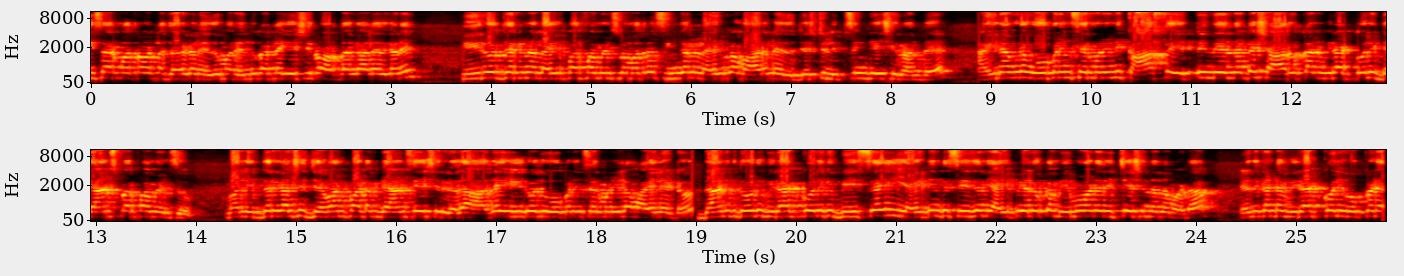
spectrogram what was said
ఈసారి మాత్రం అట్లా జరగలేదు. మరి ఎందుకు అట్లా చేసిరో అర్థం కాలేదు కానీ ఈ రోజు జరిగిన లైవ్ పర్ఫార్మెన్స్లో మాత్రం సింగర్ లైవ్గా వాడలేదు. జస్ట్ లిప్సింగ్ చేసిర్రు అంతే. అయినా కూడా ఓపెనింగ్ సెరమనీని కాస్త ఎత్తింది ఏంటంటే షారూఖ్ ఖాన్ విరాట్ కోహ్లీ డాన్స్ పర్ఫార్మెన్స్ వాళ్ళిద్దరు కలిసి జవాన్ పాటకు డాన్స్ చేసిరు కదా అదే ఈ రోజు ఓపెనింగ్ సెరమనీలో హైలైట్ దానికి తోడు విరాట్ కోహ్లీకి బీసై ఎయిటీన్త్ సీజన్ ఐపీఎల్ యొక్క మెమో అనేది ఇచ్చేసింది అనమాట ఎందుకంటే విరాట్ కోహ్లీ ఒక్కడే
